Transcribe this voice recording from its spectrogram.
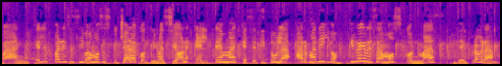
Band. ¿Qué les parece si vamos a escuchar a continuación el tema que se titula Armadillo? Y regresamos con más del programa.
